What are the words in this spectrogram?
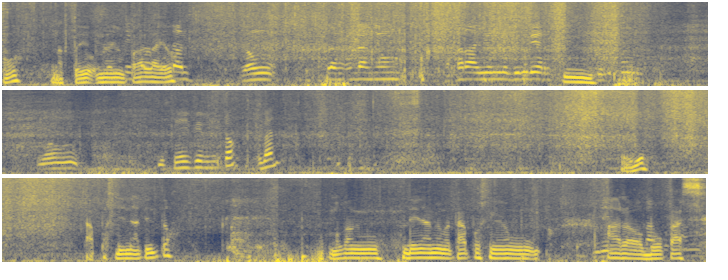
Oh, natuyo na yung palay, oh. Yung sobrang ulan yung nakaraan yung November. Hmm. Yung December dito, ulan. Sige. Tapos din natin to. Mukhang hindi namin matapos ngayong araw bukas.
